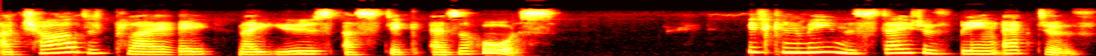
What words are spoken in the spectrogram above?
a child at play may use a stick as a horse. It can mean the state of being active,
